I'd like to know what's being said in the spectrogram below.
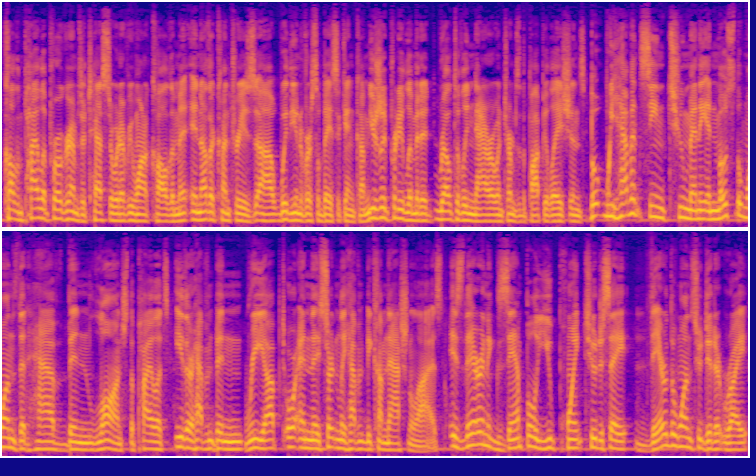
call them pilot programs or tests or whatever you want to call them, in other countries uh, with universal basic income, usually pretty limited, relatively narrow in terms of the populations. But we haven't seen too many, and most of the ones that have been launched, the pilots either haven't been re-upped or, and they certainly haven't become nationalized. Is there an example you point to to say they're the ones who did it right?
